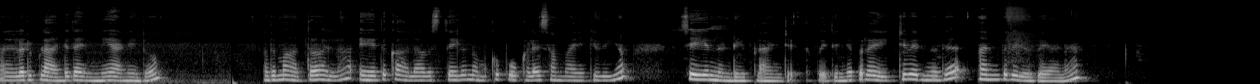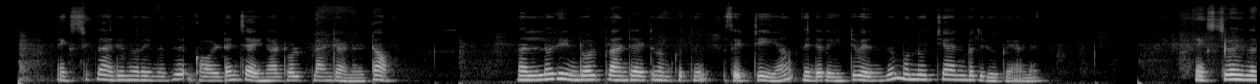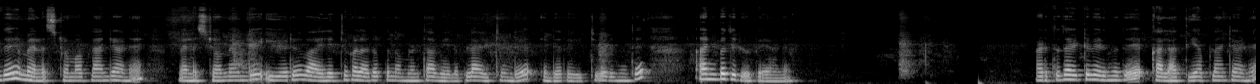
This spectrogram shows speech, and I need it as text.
നല്ലൊരു പ്ലാന്റ് തന്നെയാണിതും അത് മാത്രമല്ല ഏത് കാലാവസ്ഥയിലും നമുക്ക് പൂക്കളെ സമ്മാനിക്കുകയും ചെയ്യുന്നുണ്ട് ഈ പ്ലാന്റ്. അപ്പോൾ ഇതിന്റെ റേറ്റ് വരുന്നത് അൻപത് രൂപയാണ്. നെക്സ്റ്റ് പ്ലാന്റ് എന്ന് പറയുന്നത് ഗോൾഡൻ ചൈന ഡോൾ പ്ലാന്റ് ആണ് കേട്ടോ. നല്ലൊരു ഇൻഡോൾ പ്ലാന്റ് ആയിട്ട് നമുക്കിത് സെറ്റ് ചെയ്യാം. ഇതിന്റെ റേറ്റ് വരുന്നത് മുന്നൂറ്റി അൻപത് രൂപയാണ്. നെക്സ്റ്റ് വരുന്നത് മെലസ്റ്റോമ പ്ലാന്റ് ആണ്. മെലസ്റ്റോമേന്റെ ഈ ഒരു വയലറ്റ് കളർ ഇപ്പോൾ നമ്മളടുത്ത് അവൈലബിൾ ആയിട്ടുണ്ട്. ഇതിന്റെ റേറ്റ് വരുന്നത് അൻപത് രൂപയാണ്. അടുത്തതായിട്ട് വരുന്നത് കലാത്തിയ പ്ലാന്റ് ആണ്.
